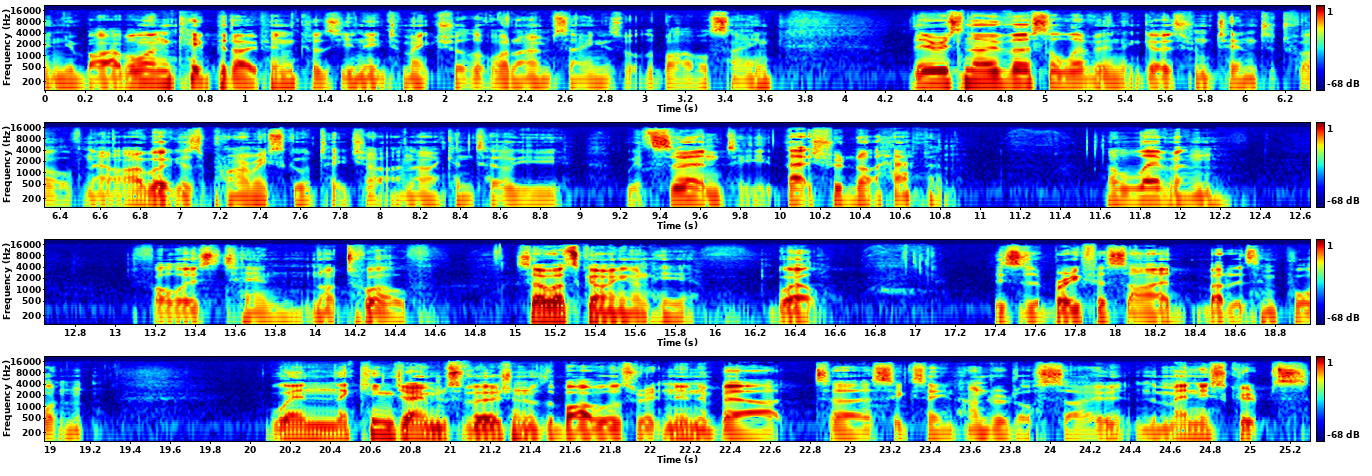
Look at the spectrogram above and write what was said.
in your Bible and keep it open because you need to make sure that what I'm saying is what the Bible's saying, there is no verse 11. It goes from 10 to 12. Now, I work as a primary school teacher, and I can tell you with certainty that should not happen. 11 follows 10, not 12. So, what's going on here? Well, this is a brief aside, but it's important when the King James Version of the Bible was written in about uh, 1600 or so, the manuscripts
